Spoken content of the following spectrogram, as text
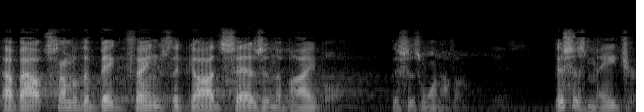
about some of the big things that God says in the Bible, this is one of them. This is major.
